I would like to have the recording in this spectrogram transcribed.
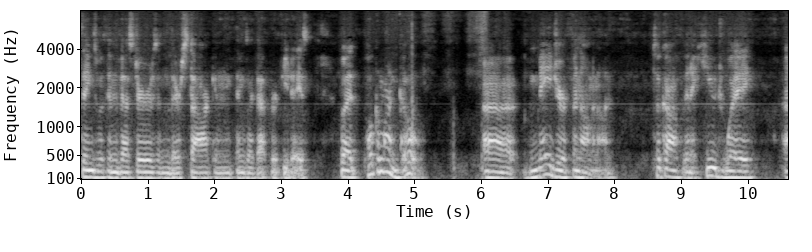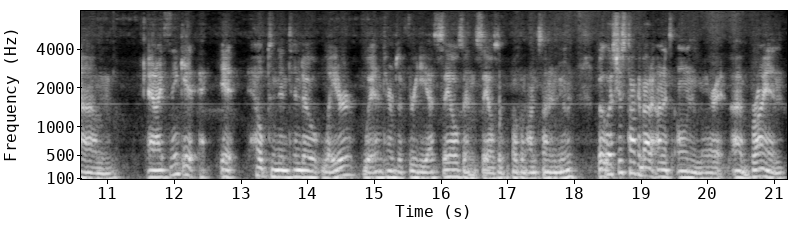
things with investors and their stock and things like that for a few days. But Pokemon Go, uh, major phenomenon, took off in a huge way, um, and I think it it helped Nintendo later wi- in terms of 3DS sales and sales of Pokemon Sun and Moon. But let's just talk about it on its own merit. Uh, Brian,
